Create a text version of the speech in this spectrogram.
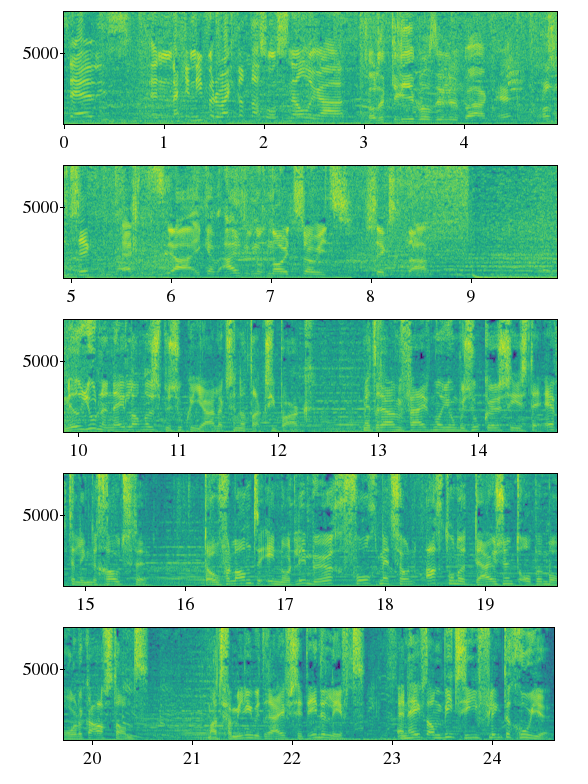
stijl is en dat je niet verwacht dat dat zo snel gaat. Zo de kriebels in uw buik, hè? Was het sick? Echt, ja, ik heb eigenlijk nog nooit zoiets sicks gedaan. Miljoenen Nederlanders bezoeken jaarlijks een attractiepark. Met ruim 5 miljoen bezoekers is de Efteling de grootste. Toverland in Noord-Limburg volgt met zo'n 800.000 op een behoorlijke afstand. Maar het familiebedrijf zit in de lift en heeft ambitie flink te groeien.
